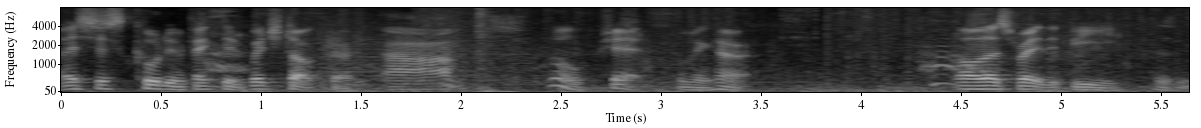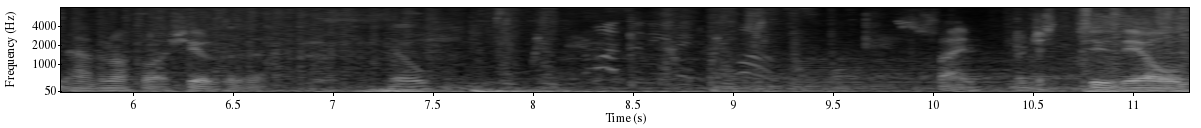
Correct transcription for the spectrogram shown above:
it's just called infected witch doctor. Ah. Oh shit, something hurt. Oh, that's right. The bee doesn't have an awful lot of shield, does it? No. Wasn't even close. It's fine. We'll just do the old.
